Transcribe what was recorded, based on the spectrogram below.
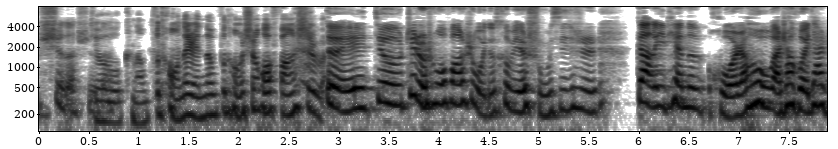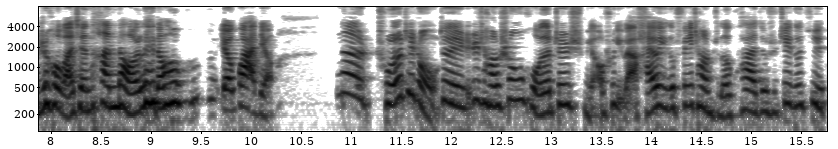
是的，是的，就可能不同的人都。不同生活方式吧，对，就这种生活方式我就特别熟悉，就是干了一天的活，然后晚上回家之后完全瘫倒累到要挂掉。那除了这种对日常生活的真实描述以外，还有一个非常值得夸的就是这个剧，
